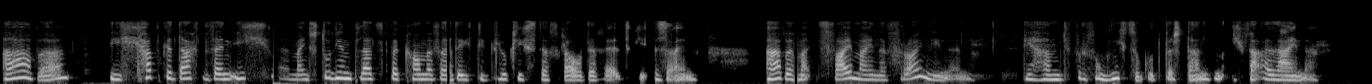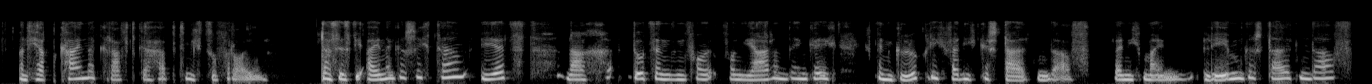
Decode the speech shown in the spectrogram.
Aber ich habe gedacht, wenn ich meinen Studienplatz bekomme, werde ich die glücklichste Frau der Welt sein. Aber zwei meiner Freundinnen, die haben die Prüfung nicht so gut bestanden. Ich war alleine und ich habe keine Kraft gehabt, mich zu freuen. Das ist die eine Geschichte. Jetzt, nach Dutzenden von, von Jahren, denke ich, ich bin glücklich, wenn ich gestalten darf, wenn ich mein Leben gestalten darf,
